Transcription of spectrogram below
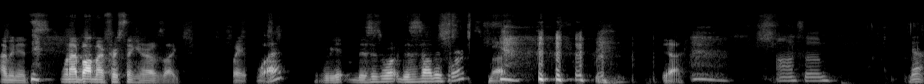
i mean it's when i bought my first thing here i was like wait what we this is what this is how this works but Yeah. Awesome. Yeah.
